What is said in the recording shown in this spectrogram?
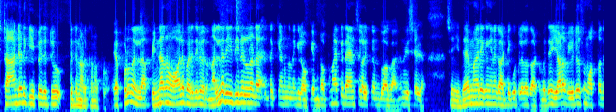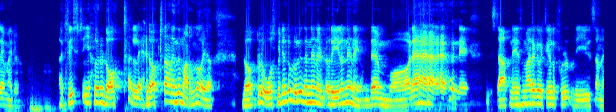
സ്റ്റാൻഡേർഡ് കീപ്പ് ചെയ്തിട്ട് നടക്കണം എപ്പോഴും. എപ്പോഴും അല്ല. പിന്നെ പറഞ്ഞാൽ ഓല പരിധിയിൽ വരും. നല്ല രീതിയിലുള്ള ഇതൊക്കെയാണെന്നുണ്ടെങ്കിൽ ഓക്കെ ഡോക്ടർമാർക്ക് ഡാൻസ് കളിക്കുക എന്തോ ആകാം. അതിനൊന്നും വിഷയമില്ല. പക്ഷെ ഇതേമാതിരിയൊക്കെ ഇങ്ങനെ കാട്ടിക്കൂട്ടലൊക്കെ കാട്ടുമ്പോൾ ഇത് ഇയാളെ വീഡിയോസ് മൊത്തം ഇതേമാതിരിയാണ് അറ്റ്ലീസ്റ്റ് ഇയാളൊരു ഡോക്ടർ അല്ലേ? ഡോക്ടർ ആണെന്ന് മറന്നുപോയാ ഡോക്ടർ ഹോസ്പിറ്റലിന്റെ ഉള്ളിൽ തന്നെയാണ്. റീൽ തന്നെയാണ്. എന്റെ മോനെ. സ്റ്റാഫ് നേഴ്സുമാരൊക്കെ വെച്ചുകൊണ്ട് ഫുൾ റീൽസ് ആണ്.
